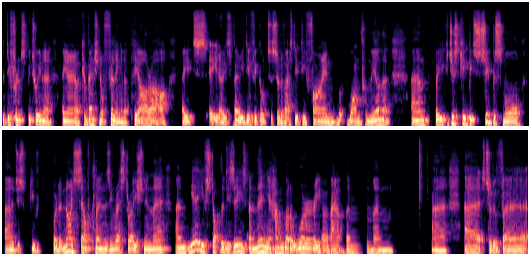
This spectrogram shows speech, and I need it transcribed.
the difference between a, a, you know a conventional filling and a PRR, it's you know it's very difficult to sort of actually define one from the other. Um, but you could just keep it super small, uh, just give put a nice self cleansing restoration in there, and yeah, you've stopped the disease, and then you haven't got to worry about them. Um, uh, uh, sort of, uh,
